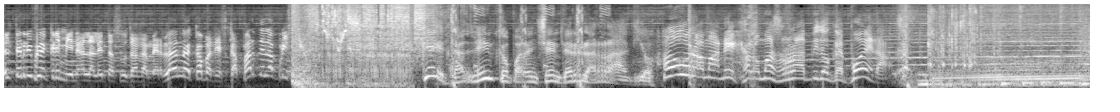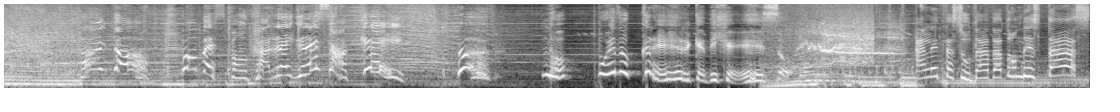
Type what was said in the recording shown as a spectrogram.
El terrible criminal aleta sudada Merlán acaba de escapar de la prisión. ¡Qué talento para encender la radio! Ahora maneja lo más rápido que puedas. ¡Alto! ¡Bob Esponja, regresa aquí! Ah, No puedo creer que dije eso. Aleta sudada, ¿dónde estás?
